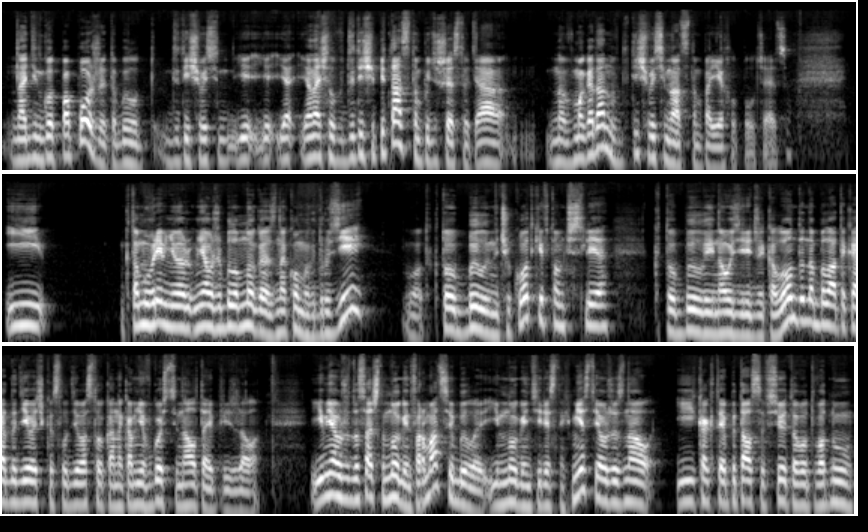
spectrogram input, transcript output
на один год попозже, это был 2008, я, я, я начал в 2015 путешествовать, а в Магадан в 2018 поехал, получается. И к тому времени у меня уже было много знакомых друзей, вот, кто был и на Чукотке в том числе, кто был и на озере Джека Лондона, была такая одна девочка с Владивостока, она ко мне в гости на Алтай приезжала. И у меня уже достаточно много информации было, и много интересных мест я уже знал, и как-то я пытался все это вот в одну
